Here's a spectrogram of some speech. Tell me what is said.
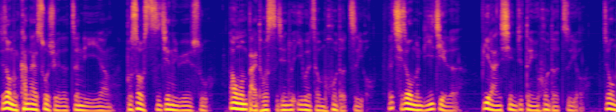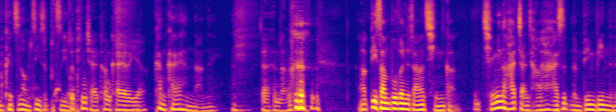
就是我们看待数学的真理一样，不受时间的约束。那我们摆脱时间，就意味着我们获得自由。而其实我们理解了必然性，就等于获得自由。就我们可以知道我们自己是不自由的。就听起来看开而已啊，看开很难呢、欸。对，很难。然后第三部分就讲到情感，前面呢还讲好像还是冷冰冰的，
